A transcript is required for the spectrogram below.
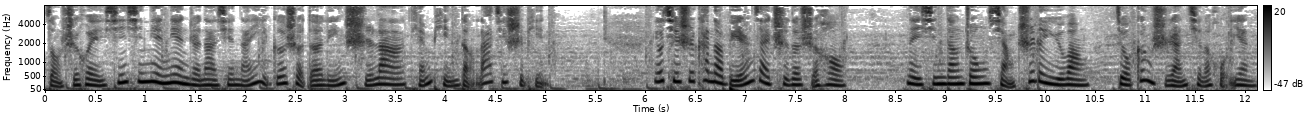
总是会心心念念着那些难以割舍的零食啦、甜品等垃圾食品。尤其是看到别人在吃的时候，内心当中想吃的欲望就更是燃起了火焰，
